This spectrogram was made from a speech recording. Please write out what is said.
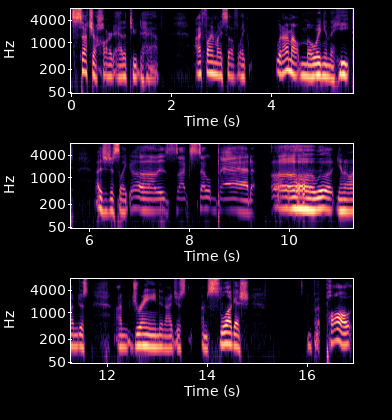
such a hard attitude to have. I find myself like when I'm out mowing in the heat, it's just like, oh, this sucks so bad. Oh, you know, I'm just, I'm drained and I just, I'm sluggish. But Paul,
